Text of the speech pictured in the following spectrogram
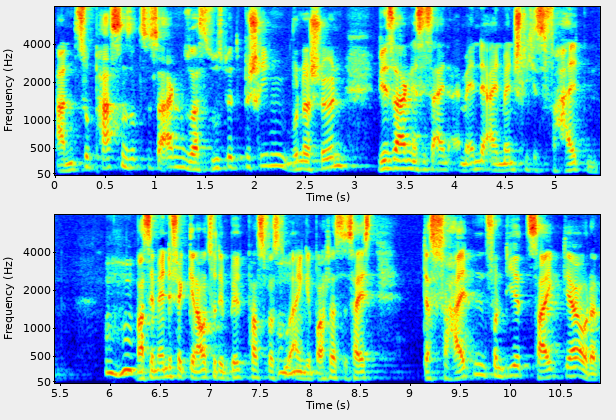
anzupassen sozusagen. So hast du es beschrieben, wunderschön. Wir sagen, es ist ein, am Ende ein menschliches Verhalten, mhm. was im Endeffekt genau zu dem Bild passt, was mhm. du eingebracht hast. Das heißt, das Verhalten von dir zeigt ja, oder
